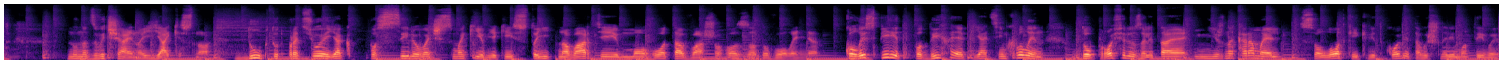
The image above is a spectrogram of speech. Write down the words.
ну надзвичайно якісно. Дуб тут працює як посилювач смаків, який стоїть на варті мого та вашого задоволення. Коли спіріт подихає 5-7 хвилин, до профілю залітає ніжна карамель, солодкі квіткові та вишневі мотиви.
